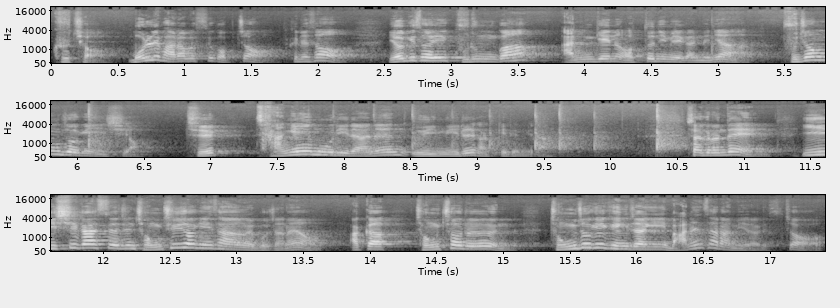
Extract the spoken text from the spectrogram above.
그렇죠. 멀리 바라볼 수가 없죠. 그래서 여기서의 구름과 안개는 어떤 의미를 갖느냐? 부정적인 시험, 즉 장애물이라는 의미를 갖게 됩니다. 자, 그런데 이 시가 쓰여진 정치적인 상황을 보잖아요. 아까 정철은 정적이 굉장히 많은 사람이라 그랬죠.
